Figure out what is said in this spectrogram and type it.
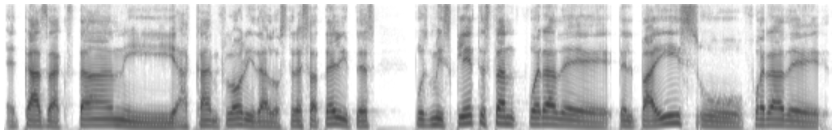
eh, Kazajstán y acá en Florida, los tres satélites pues mis clientes están fuera de, del país o fuera de,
